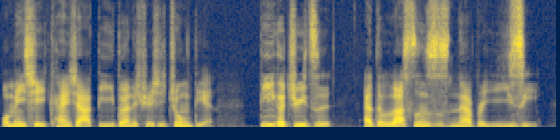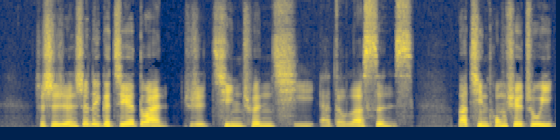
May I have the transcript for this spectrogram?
我们一起看一下第一段的学习重点。第一个句子，Adolescence is never easy，这是人生的一个阶段，就是青春期 （adolescence）。那请同学注意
